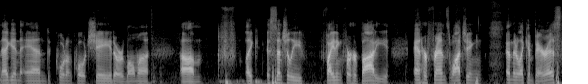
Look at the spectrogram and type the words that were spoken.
Megan and quote unquote Shade or Loma, um, f- like essentially fighting for her body, and her friends watching, and they're like embarrassed.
